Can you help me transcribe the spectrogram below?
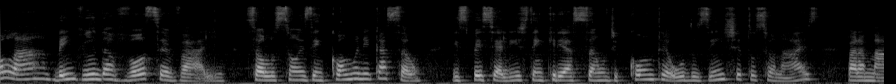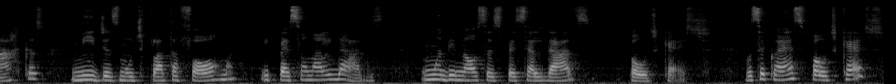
Olá, bem-vindo a Você Vale, soluções em comunicação, especialista em criação de conteúdos institucionais para marcas, mídias multiplataforma e personalidades. Uma de nossas especialidades, podcast. Você conhece podcast?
